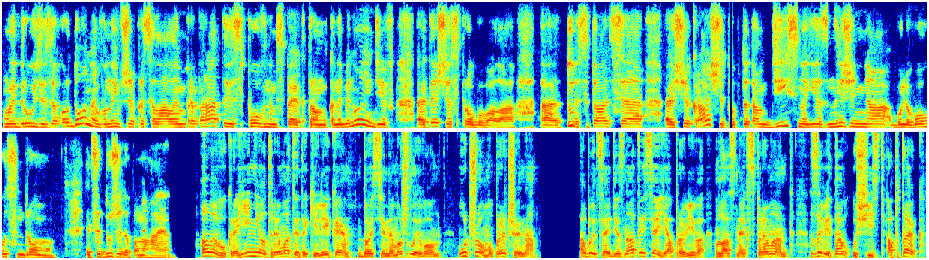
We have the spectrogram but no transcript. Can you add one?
мої друзі за кордону. Вони вже присилали препарати з повним спектром канабіноїдів. Е, Теж я спробувала. Е, Тут ситуація е, ще краще, тобто там дійсно є зниження больового синдрому, і це дуже допомагає. Але в Україні отримати такі ліки досі неможливо. У чому причина? Аби це дізнатися, я провів власний експеримент. Завітав у шість аптек.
